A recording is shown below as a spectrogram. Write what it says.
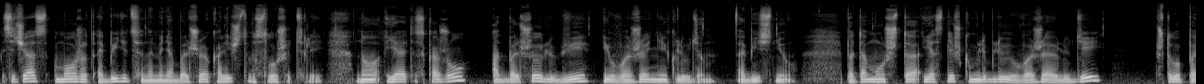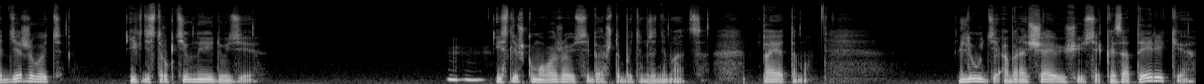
сейчас может обидеться на меня большое количество слушателей, но я это скажу от большой любви и уважения к людям. Объясню. Потому что я слишком люблю и уважаю людей, чтобы поддерживать их деструктивные иллюзии. И слишком уважаю себя, чтобы этим заниматься. Поэтому люди, обращающиеся к эзотерике,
